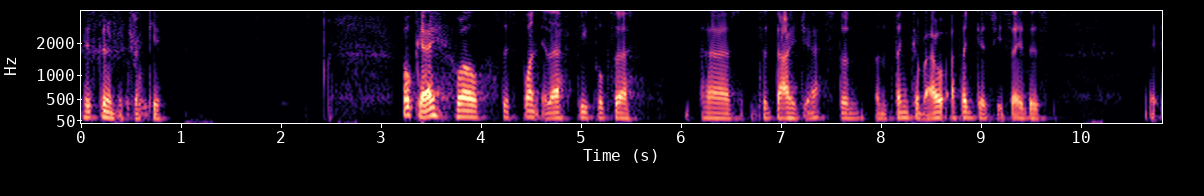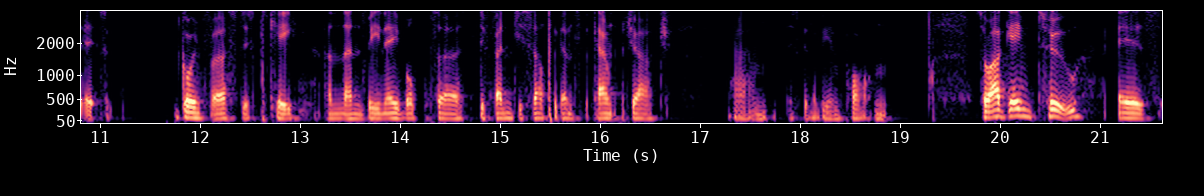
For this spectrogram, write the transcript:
It's going to be tricky. Okay, well, there's plenty there for people to uh, to digest and, and think about. I think, as you say, there's it- it's going first is key, and then being able to defend yourself against the counter charge um, is going to be important. So our game two is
